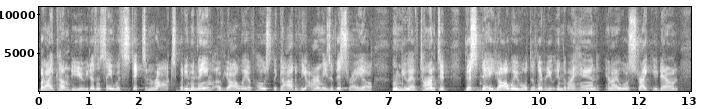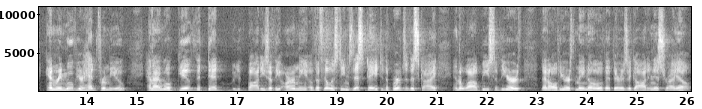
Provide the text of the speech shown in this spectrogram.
But I come to you, he doesn't say with sticks and rocks, but in the name of Yahweh of hosts, the God of the armies of Israel, whom you have taunted. This day Yahweh will deliver you into my hand, and I will strike you down and remove your head from you, and I will give the dead bodies of the army of the Philistines this day to the birds of the sky and the wild beasts of the earth, that all the earth may know that there is a God in Israel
